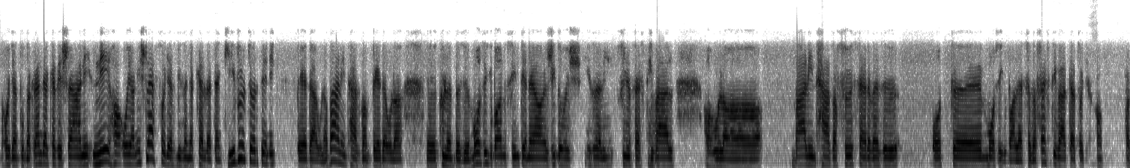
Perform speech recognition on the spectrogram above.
hogyan tudnak rendelkezésre állni. Néha olyan is lesz, hogy ez bizony a kerületen kívül történik, például a Bálintházban, például a különböző mozikban, szintén a Zsidó és Izraeli Filmfesztivál, ahol a Bálintháza főszervező, ott mozikban lesz ez a fesztivál, tehát hogy az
